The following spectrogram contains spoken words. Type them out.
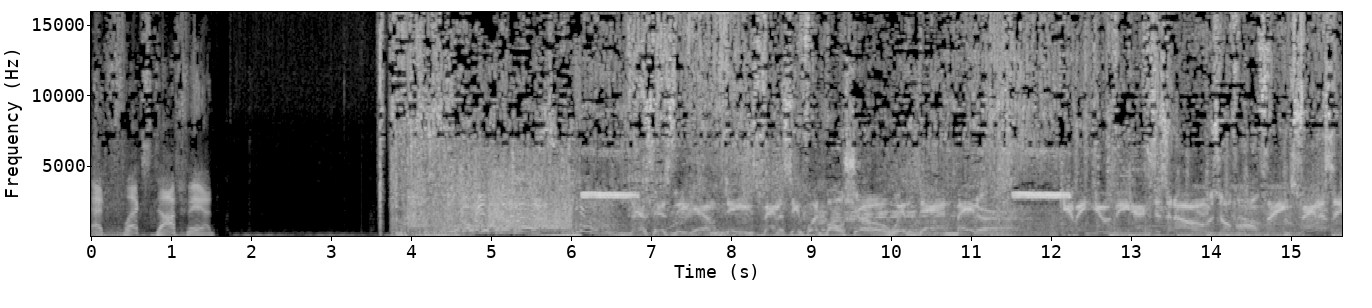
at flex.fan. This is the MD's Fantasy Football Show with Dan Mater. Giving you the X's and O's of all things fantasy.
